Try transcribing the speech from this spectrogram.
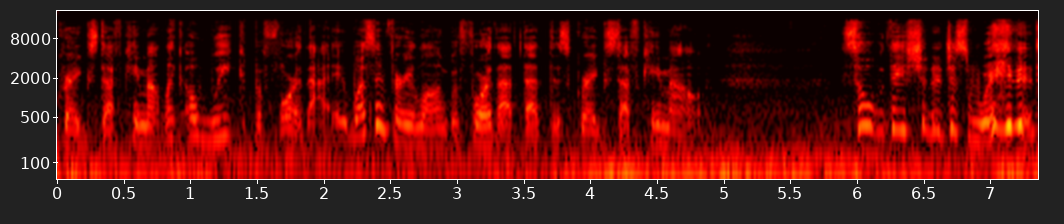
Greg stuff came out like a week before that. It wasn't very long before that that this Greg stuff came out. So they should have just waited.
